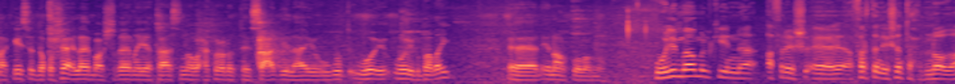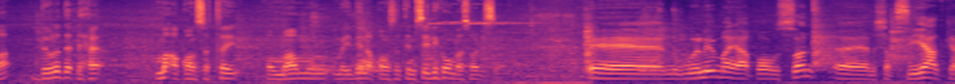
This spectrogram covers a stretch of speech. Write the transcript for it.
laakiinse de qorshaha ilaahay baa shaqeynaya taasna waxay ku xidhantahay saacaddii ilaahay u igmaday inaan kulanno weli maamulkiina afartan iyo shanta xubnooda dowladda dhexe ma aqoonsatay oo maamul ma idin aqoonsatay mise idinka unbaa soo dhisay? Weli may aqoonsan shakhsiyaadka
